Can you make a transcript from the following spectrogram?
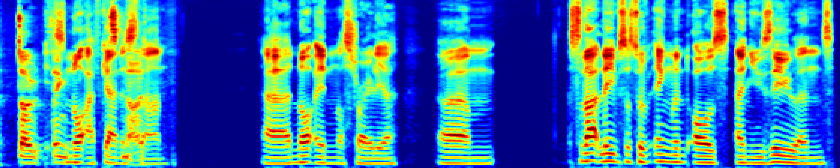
I don't it's think not no. Afghanistan, uh, not in Australia. Um, so that leaves us with England, Oz, and New Zealand.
